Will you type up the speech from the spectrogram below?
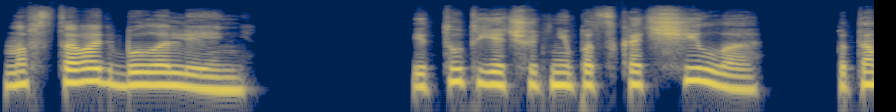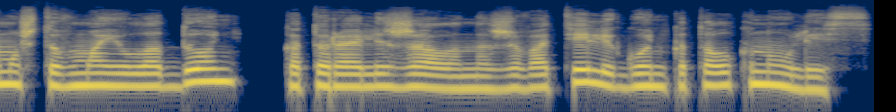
Но вставать было лень. И тут я чуть не подскочила, потому что в мою ладонь, которая лежала на животе, легонько толкнулись.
